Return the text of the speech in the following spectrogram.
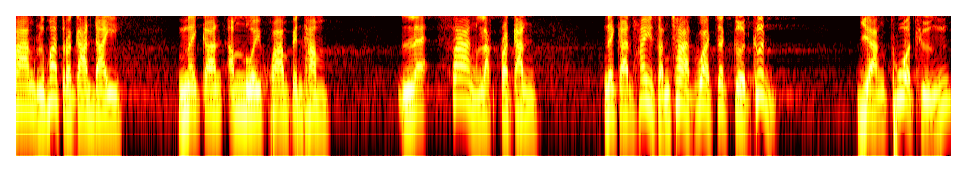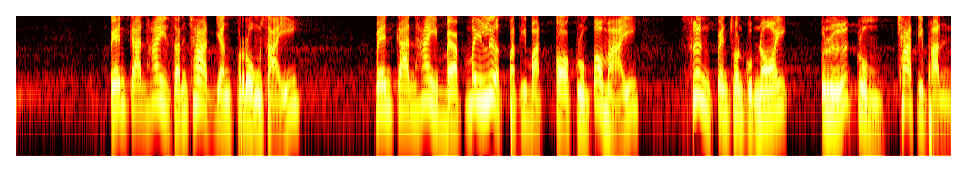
ทางหรือมาตรการใด ในการอำนวยความเป็นธรรม และสร้างหลักประกัน ในการให้สัญชาติว่าจะเกิดขึ้น อย่างทั่วถึง เป็นการให้สัญชาติอย่างโปร่งใส เป็นการให้แบบไม่เลือกปฏิบัติต่อกลุ่มเป้าหมาย ซึ่งเป็นชนกลุ่มน้อย หรือกลุ่มชาติพันธุ์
